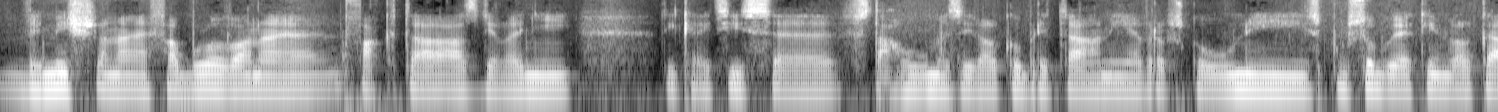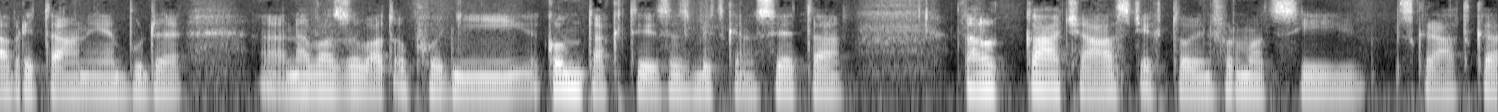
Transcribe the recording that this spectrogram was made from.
vymyšlené, fabulované fakta a sdělení týkající se vztahů mezi Velkou Británií a Evropskou unii, způsobu, jakým Velká Británie bude eh, navazovat obchodní kontakty se zbytkem světa. Velká část těchto informací zkrátka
